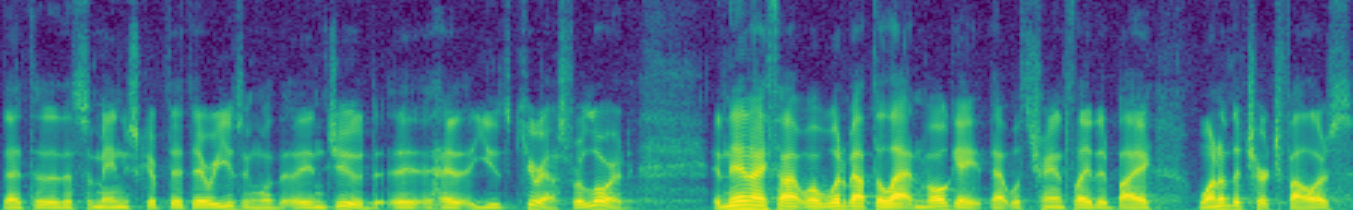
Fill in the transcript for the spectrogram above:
That uh, that's a manuscript that they were using in Jude. It had used kurios for Lord. And then I thought, well, what about the Latin Vulgate that was translated by one of the church fathers,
